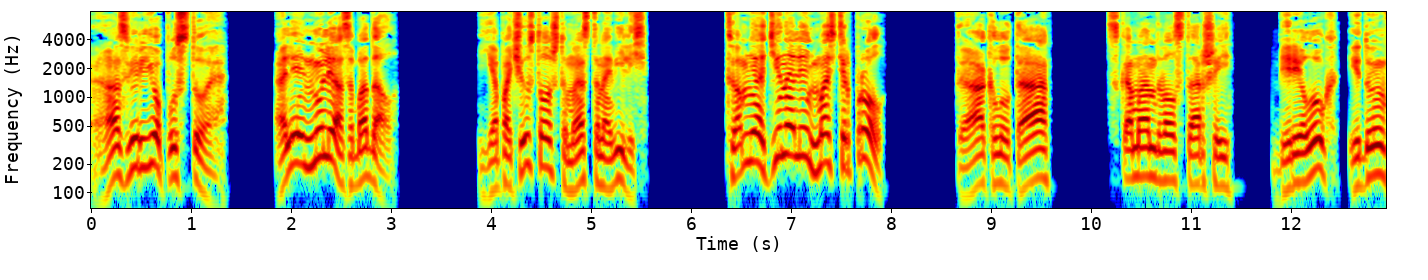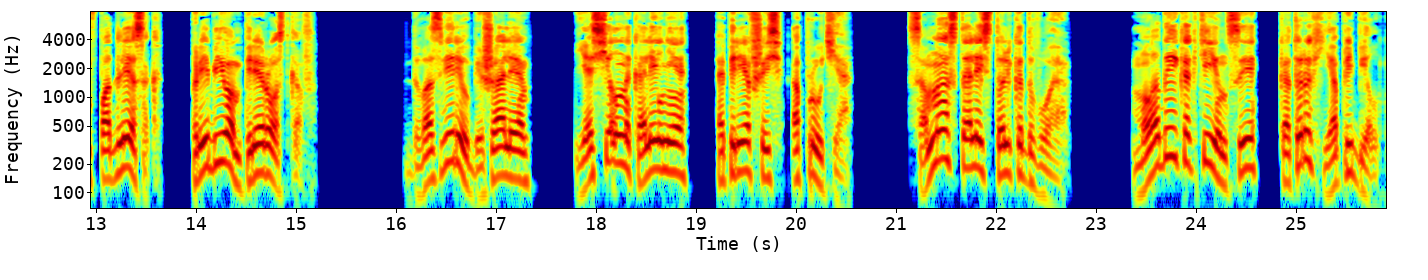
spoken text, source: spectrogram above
А зверье пустое. Олень нуля забодал. Я почувствовал, что мы остановились. Там не один олень, мастер Прол. Так, лута, скомандовал старший. Бери лук и дуем в подлесок. Прибьем переростков. Два зверя убежали. Я сел на колени, оперевшись о прутья. Со мной остались только двое. Молодые, как те юнцы, которых я прибил.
